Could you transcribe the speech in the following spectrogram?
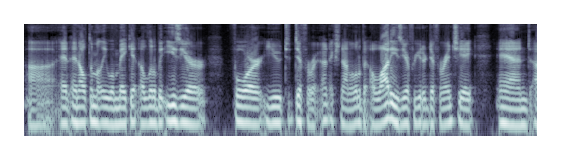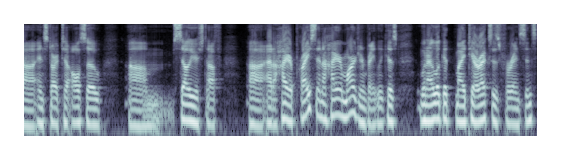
uh, and, and ultimately will make it a little bit easier for you to differ actually not a little bit a lot easier for you to differentiate and uh, and start to also um, sell your stuff uh, at a higher price and a higher margin, frankly. Because when I look at my TRXs, for instance,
